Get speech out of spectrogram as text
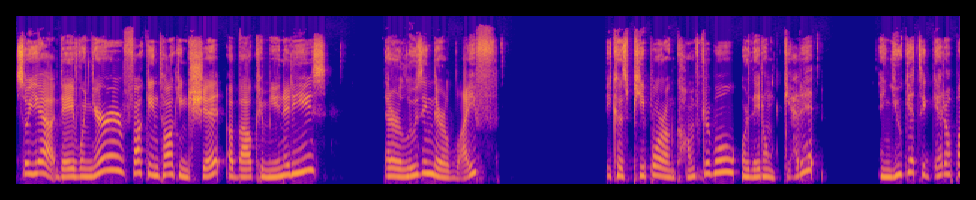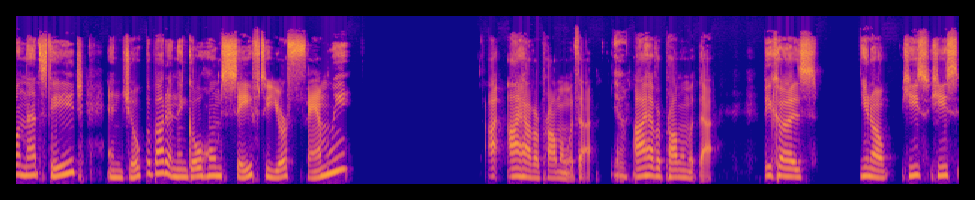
So yeah, Dave, when you're fucking talking shit about communities that are losing their life because people are uncomfortable or they don't get it, and you get to get up on that stage and joke about it and then go home safe to your family, I, I have a problem with that. Yeah. I have a problem with that because you know he's he's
